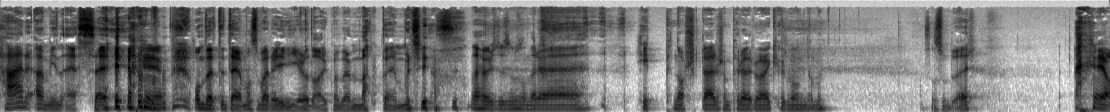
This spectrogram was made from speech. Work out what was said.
Her er min essay om dette temaet, så bare gir du et ark med bare matte emojis. Det høres ut som sånn derre hipp norsklærer som prøver å være kul med ungdommen. Sånn som du er. ja,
